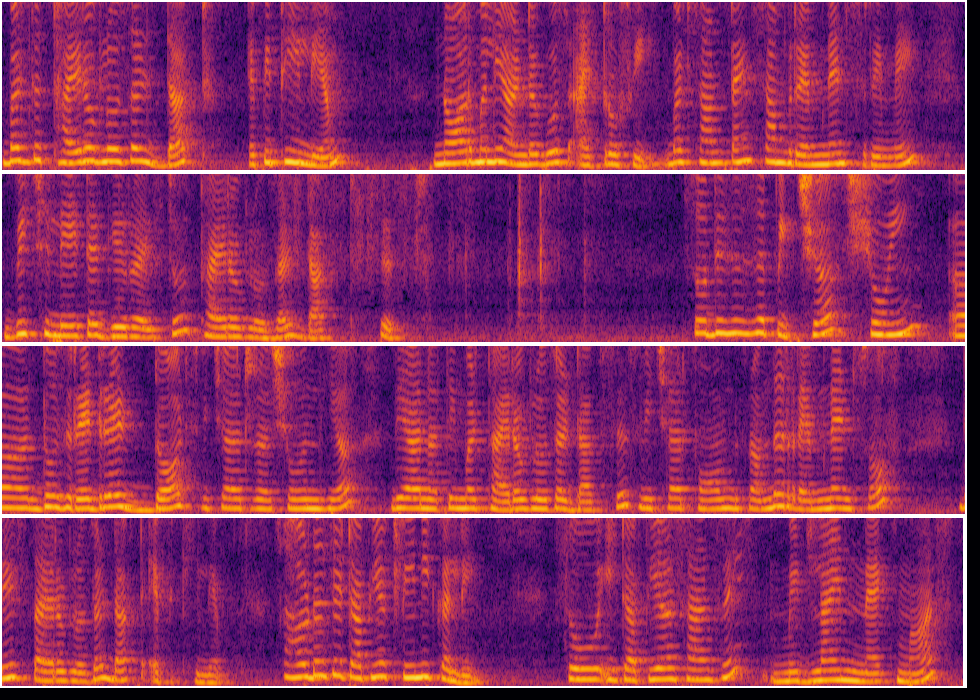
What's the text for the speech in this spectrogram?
But the thyroglossal duct epithelium normally undergoes atrophy but sometimes some remnants remain which later give rise to thyroglossal duct cyst so this is a picture showing uh, those red red dots which are uh, shown here. They are nothing but thyroglossal ducts which are formed from the remnants of this thyroglossal duct epithelium. So how does it appear clinically? So it appears as a midline neck mass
